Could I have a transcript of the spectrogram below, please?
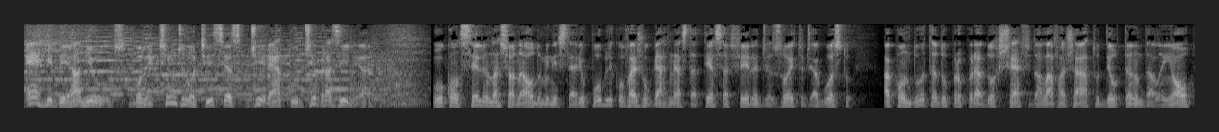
RBA News, Boletim de Notícias, direto de Brasília. O Conselho Nacional do Ministério Público vai julgar nesta terça-feira, 18 de agosto, a conduta do procurador-chefe da Lava Jato, Deltan Dallagnol,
